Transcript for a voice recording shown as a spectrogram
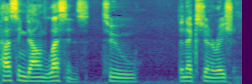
passing down lessons to the next generation.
